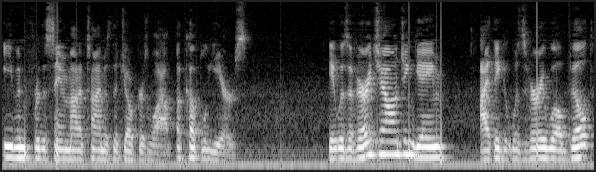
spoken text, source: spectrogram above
even for the same amount of time as The Joker's Wild, a couple years. It was a very challenging game. I think it was very well built,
